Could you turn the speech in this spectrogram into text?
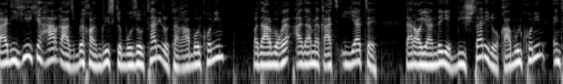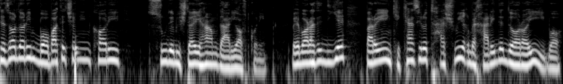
بدیهیه که هر قدر بخوایم ریسک بزرگتری رو تقبل کنیم و در واقع عدم قطعیت در آینده بیشتری رو قبول کنیم انتظار داریم بابت چنین کاری سود بیشتری هم دریافت کنیم. به عبارت دیگه برای اینکه کسی رو تشویق به خرید دارایی با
